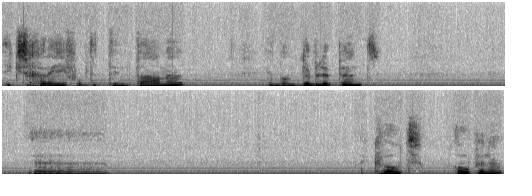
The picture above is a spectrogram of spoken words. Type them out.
ik schreef op de tentamen en dan dubbele punt. Uh, quote openen.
